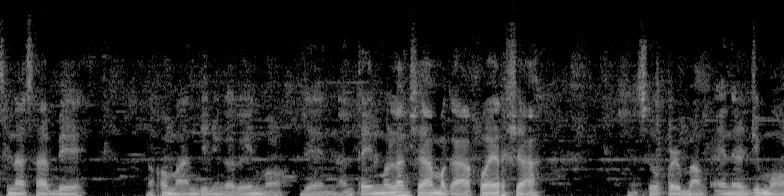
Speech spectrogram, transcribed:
sinasabi na command, yun yung gagawin mo. Then, antayin mo lang siya, mag-acquire siya. Yung super bank energy mo.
